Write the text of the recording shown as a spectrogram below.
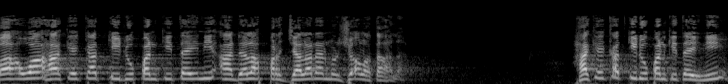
bahwa hakikat kehidupan kita ini adalah perjalanan menuju Allah Ta'ala. Hakikat kehidupan kita ini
